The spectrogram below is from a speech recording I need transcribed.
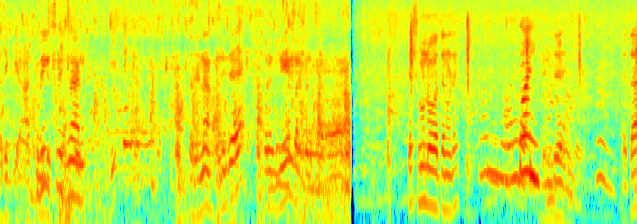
ಅದಕ್ಕೆ ಆರ್ಕಿಮಿಡಿಸ್ ವಿಜ್ಞಾನಿ ಸರಿನಾ? ಅಲ್ಲಿದೆ. ನೇಮ್ ಬರ್ಕೊಳ್ಳಿ ಎಷ್ಟು ಗುಂಡು ಹೋಗುತ್ತೆ ನೋಡಿ? ಒಂದು. ಗುಂಡು. ಆಯ್ತಾ?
